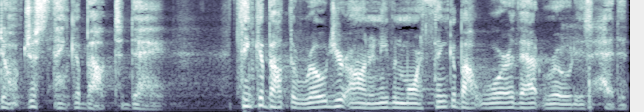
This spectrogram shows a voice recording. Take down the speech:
Don't just think about today. Think about the road you're on, and even more, think about where that road is headed.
